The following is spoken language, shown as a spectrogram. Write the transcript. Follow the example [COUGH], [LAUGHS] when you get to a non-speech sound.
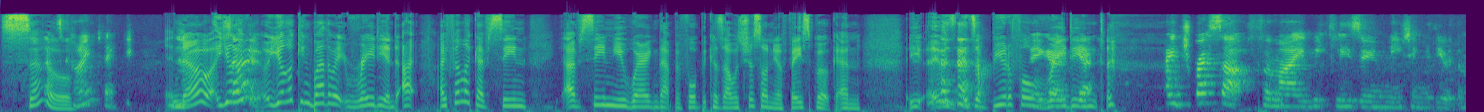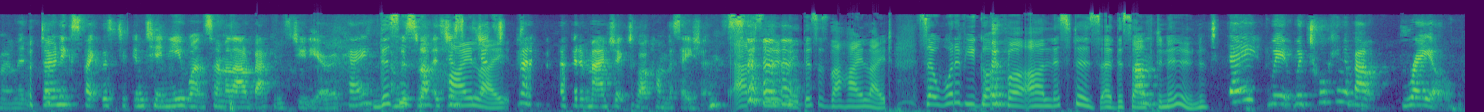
So. That's kind. Thank you. No, you're, so, look, you're looking by the way radiant. I, I feel like I've seen I've seen you wearing that before because I was just on your Facebook and it was, it's a [LAUGHS] beautiful radiant. Go, yeah. [LAUGHS] I dress up for my weekly Zoom meeting with you at the moment. Don't expect this to continue once I'm allowed back in studio, okay? This I'm is the not, it's highlight. Just, kind of a bit of magic to our conversations. Absolutely. [LAUGHS] This is the highlight. So, what have you got for our listeners uh, this um, afternoon? Today, we're, we're talking about Braille.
